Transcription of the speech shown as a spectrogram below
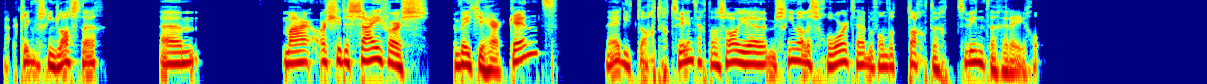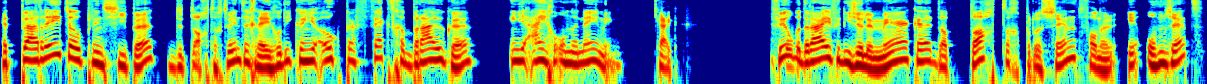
Nou, dat klinkt misschien lastig, um, maar als je de cijfers een beetje herkent, die 80-20, dan zal je misschien wel eens gehoord hebben van de 80-20 regel. Het Pareto-principe, de 80-20 regel, die kun je ook perfect gebruiken in je eigen onderneming. Kijk, veel bedrijven die zullen merken dat 80% van hun omzet,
